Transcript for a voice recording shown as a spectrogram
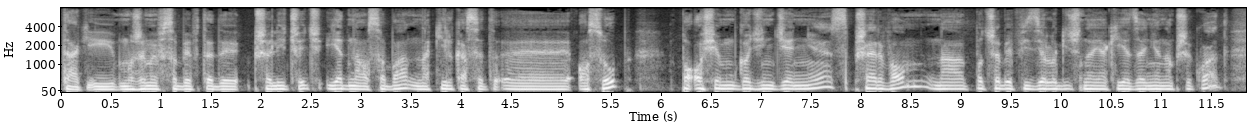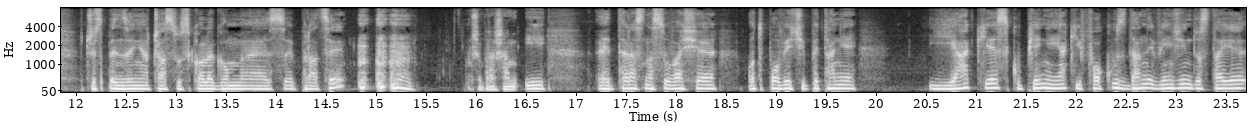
Tak, i możemy w sobie wtedy przeliczyć jedna osoba na kilkaset y, osób po 8 godzin dziennie z przerwą na potrzeby fizjologiczne, jak jedzenie na przykład, czy spędzenia czasu z kolegą e, z pracy. Przepraszam. I e, teraz nasuwa się odpowiedź i pytanie, jakie skupienie, jaki fokus dany więzień dostaje e,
